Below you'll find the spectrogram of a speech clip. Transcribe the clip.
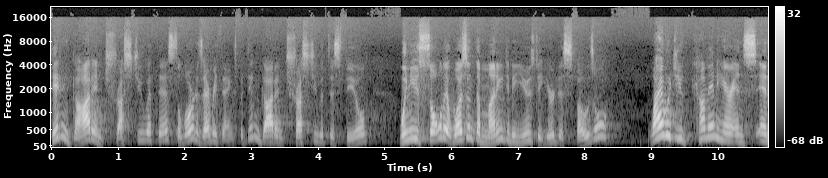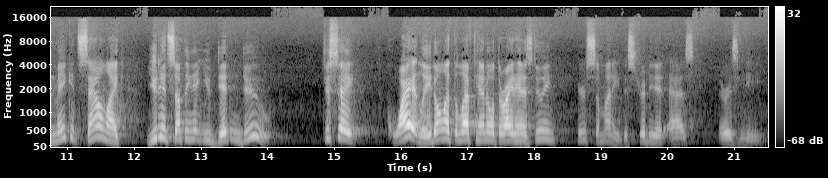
Didn't God entrust you with this? The Lord is everything, but didn't God entrust you with this field? When you sold it, wasn't the money to be used at your disposal? Why would you come in here and, and make it sound like you did something that you didn't do? Just say quietly, don't let the left hand know what the right hand is doing. Here's some money, distribute it as there is need.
